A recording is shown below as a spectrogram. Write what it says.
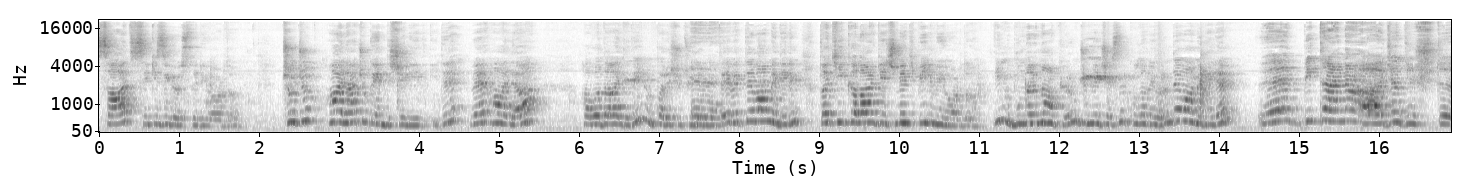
saat 8'i gösteriyordu. Çocuk hala çok endişeliydi ve hala havadaydı değil mi paraşütüyle Evet. birlikte? Evet devam edelim. Dakikalar geçmek bilmiyordu. Değil mi? Bunları ne yapıyorum? Cümle içerisinde kullanıyorum. Devam edelim. Ve bir tane ağaca düştü.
